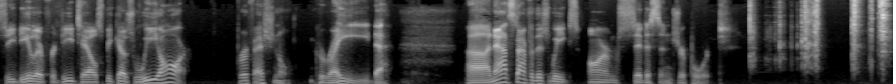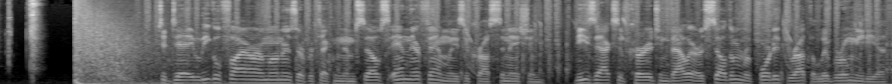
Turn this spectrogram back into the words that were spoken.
See dealer for details because we are professional grade. Uh, now it's time for this week's Armed Citizens Report. Today, legal firearm owners are protecting themselves and their families across the nation. These acts of courage and valor are seldom reported throughout the liberal media.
